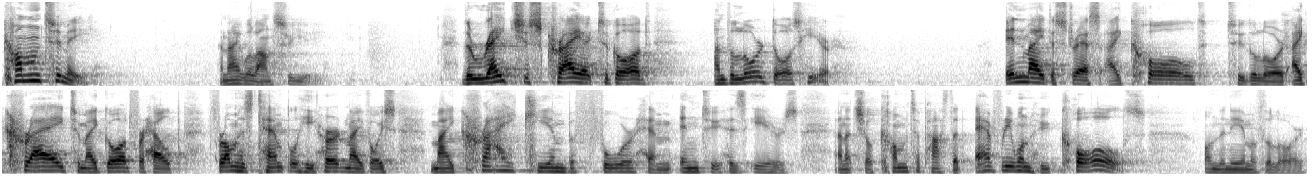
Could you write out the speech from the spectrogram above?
Come to me and I will answer you. The righteous cry out to God, and the Lord does hear. In my distress, I called to the Lord. I cried to my God for help. From his temple, he heard my voice. My cry came before him into his ears. And it shall come to pass that everyone who calls on the name of the Lord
